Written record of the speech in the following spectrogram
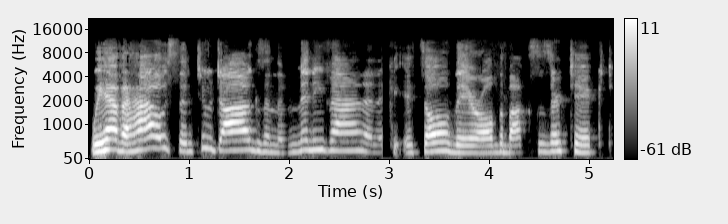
we have a house and two dogs and the minivan and it's all there. All the boxes are ticked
